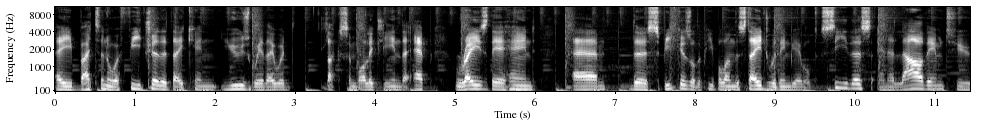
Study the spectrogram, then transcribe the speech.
a button or a feature that they can use where they would, like symbolically in the app, raise their hand. Um, the speakers or the people on the stage would then be able to see this and allow them to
